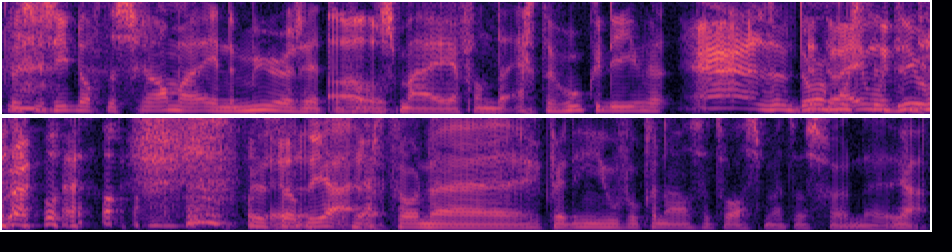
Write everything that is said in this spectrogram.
Plus je ziet nog de schrammen in de muur zitten, Oh. volgens mij. Van de echte hoeken die eh, zo door moesten moeten duwen. dus dat, ja, echt gewoon, eh, ik weet niet hoeveel kanaals het was. Maar het was gewoon, eh, ja,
